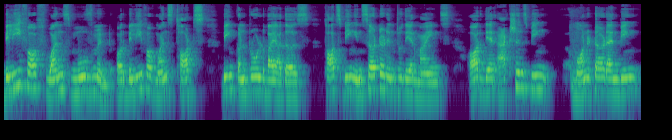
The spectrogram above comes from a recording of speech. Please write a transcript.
belief of one's movement or belief of one's thoughts being controlled by others, thoughts being inserted into their minds, or their actions being monitored and being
